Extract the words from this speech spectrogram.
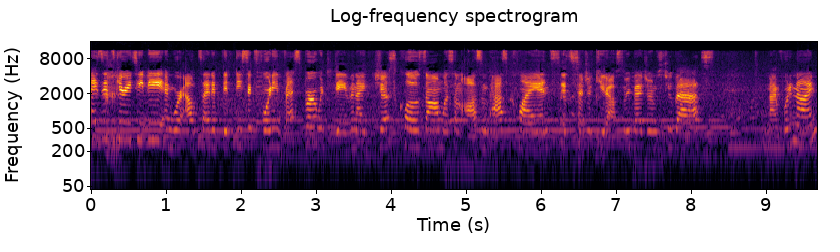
guys, it's Carrie TV and we're outside of 5640 Vesper, which Dave and I just closed on with some awesome past clients. It's such a cute house. Three bedrooms, two baths, 949.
